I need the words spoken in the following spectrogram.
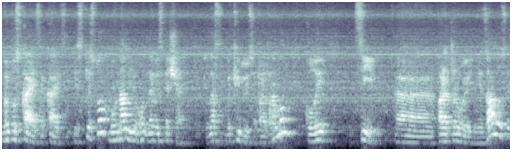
випускається кальцій із кісток, бо нам його не вистачає. Тобто у нас викидується парагормон, коли ці е, паратироїдні залози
